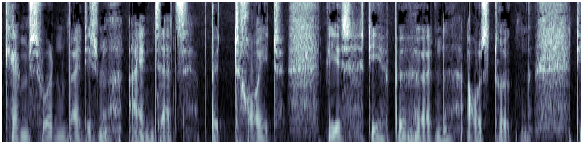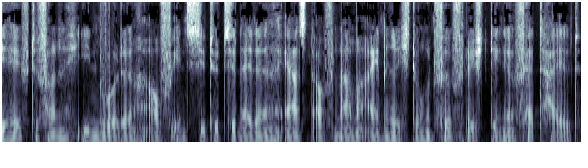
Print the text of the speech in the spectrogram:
Camps wurden bei diesem Einsatz betreut, wie es die Behörden ausdrücken. Die Hälfte von ihnen wurde auf institutionelle Erstaufnahmeeinrichtungen für Flüchtlinge verteilt.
